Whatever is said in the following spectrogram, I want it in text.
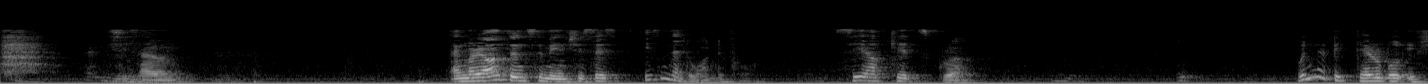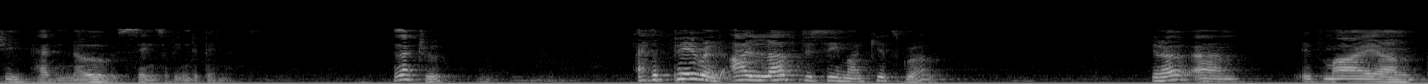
she's home. And Marianne turns to me and she says, "Isn't that wonderful? See our kids grow." Wouldn't it be terrible if she had no sense of independence? Isn't that true? As a parent, I love to see my kids grow. You know, um, if my um,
